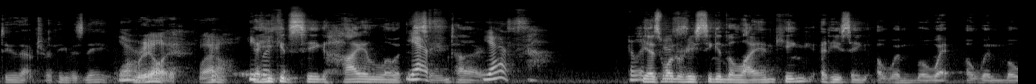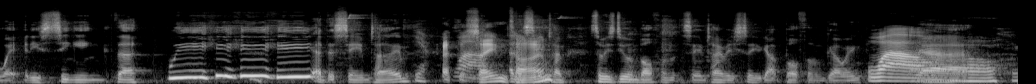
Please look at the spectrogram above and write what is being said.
do that. I'm trying to think of his name. Yeah. Really? Wow. He yeah, he was- can sing high and low at the Yes. same time. Yes. It He has one where he's singing the Lion King and he's singing a wimboe, a wimboe, and he's singing the wee at the same time. Yeah. At the same time. At the same time. time. So he's doing both of them at the same time, and so you got both of them going. Wow. Yeah.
